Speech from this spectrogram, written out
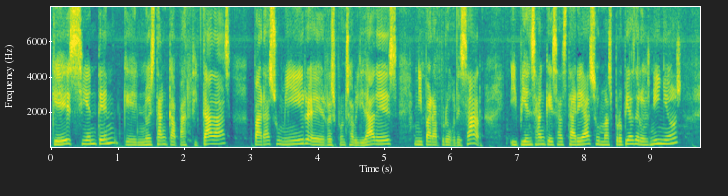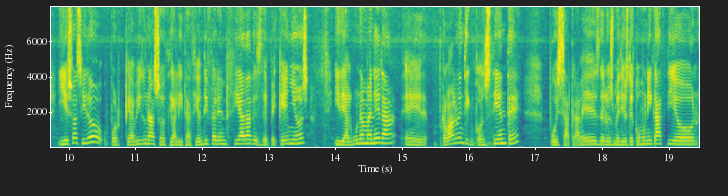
que sienten que no están capacitadas para asumir eh, responsabilidades ni para progresar y piensan que esas tareas son más propias de los niños y eso ha sido porque ha habido una socialización diferenciada desde pequeños y de alguna manera, eh, probablemente inconsciente, pues a través de los medios de comunicación,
